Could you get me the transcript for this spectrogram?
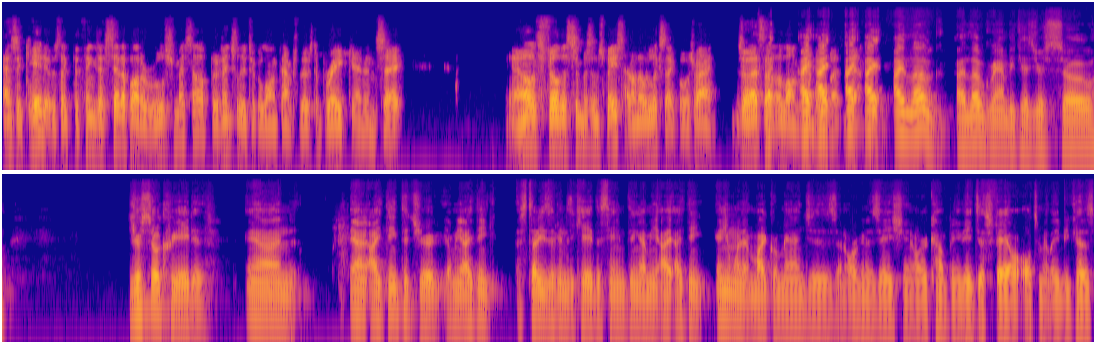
as a kid, it was like the things I set up a lot of rules for myself, but eventually it took a long time for those to break and then say, you know, let's fill this in with some space. I don't know what it looks like, but we'll try. So that's a, a long ramble. I, but, yeah. I, I, I love I love Graham because you're so you're so creative and And I think that you're, I mean, I think studies have indicated the same thing. I mean, I, I think anyone that micromanages an organization or a company, they just fail ultimately because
